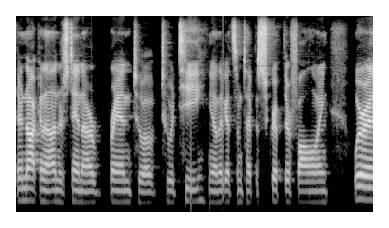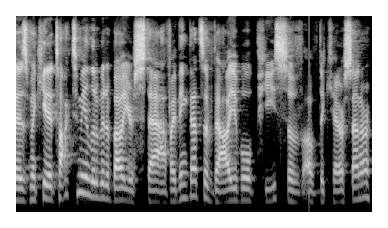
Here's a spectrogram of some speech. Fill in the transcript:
they're not going to understand our brand to a to a t. You know they've got some type of script they're following Whereas, Makeda, talk to me a little bit about your staff. I think that's a valuable piece of, of the care center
